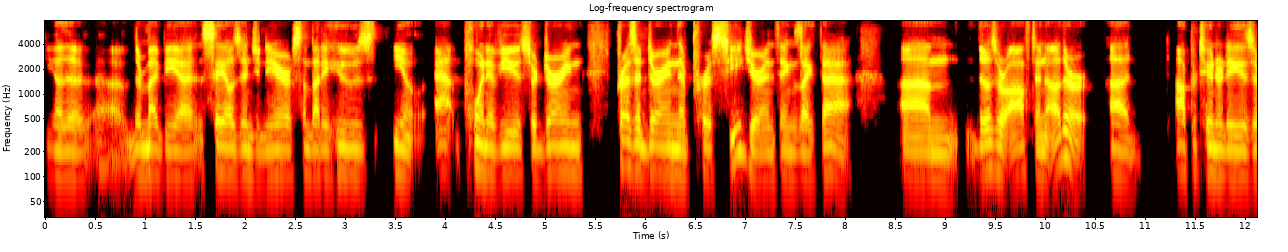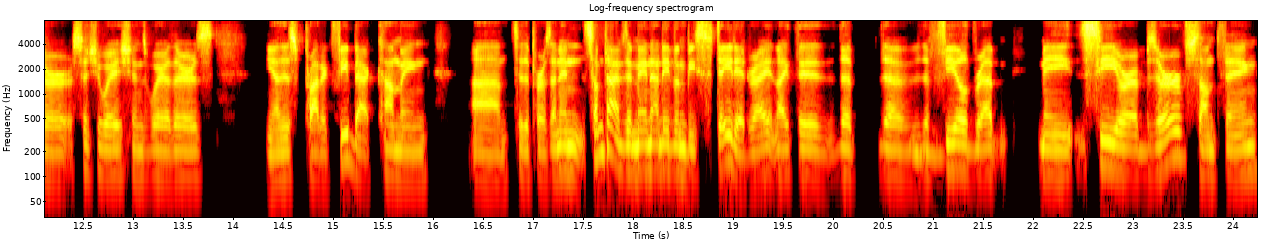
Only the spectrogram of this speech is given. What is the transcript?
you know the, uh, there might be a sales engineer or somebody who's you know at point of use or during present during the procedure and things like that. Um, those are often other uh, opportunities or situations where there's you know this product feedback coming um, to the person. And sometimes it may not even be stated right? Like the the the, the mm-hmm. field rep may see or observe something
